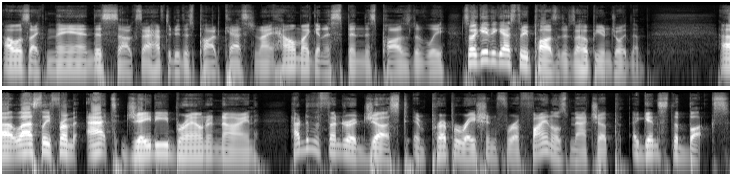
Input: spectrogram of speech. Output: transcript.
I was like, man, this sucks. I have to do this podcast tonight. How am I going to spin this positively? So I gave you guys three positives. I hope you enjoyed them. Uh, lastly, from at JD Brown nine, how did the Thunder adjust in preparation for a finals matchup against the Bucks?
